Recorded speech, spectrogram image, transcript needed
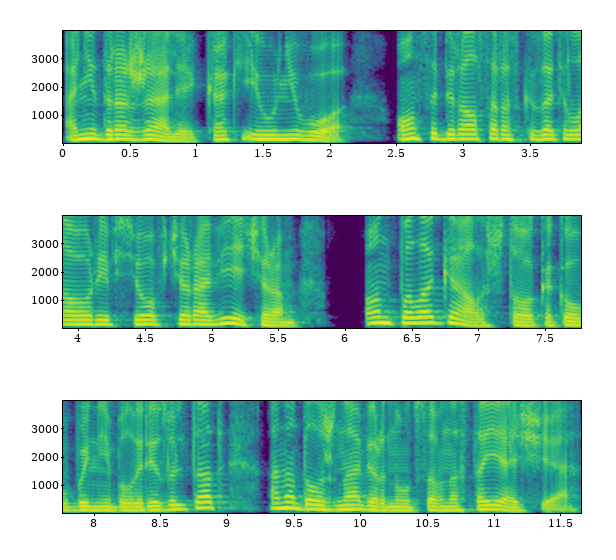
Они дрожали, как и у него. Он собирался рассказать Лауре все вчера вечером, он полагал, что каков бы ни был результат, она должна вернуться в настоящее.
